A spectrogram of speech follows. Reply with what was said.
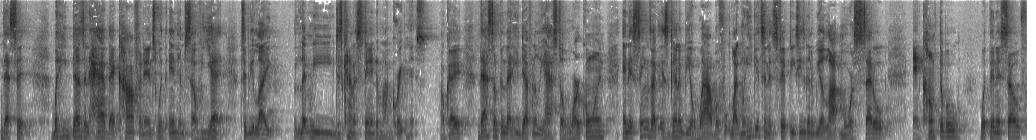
That's it. But he doesn't have that confidence within himself yet to be like, let me just kind of stand in my greatness. Okay. That's something that he definitely has to work on. And it seems like it's going to be a while before, like when he gets in his 50s, he's going to be a lot more settled and comfortable within himself.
